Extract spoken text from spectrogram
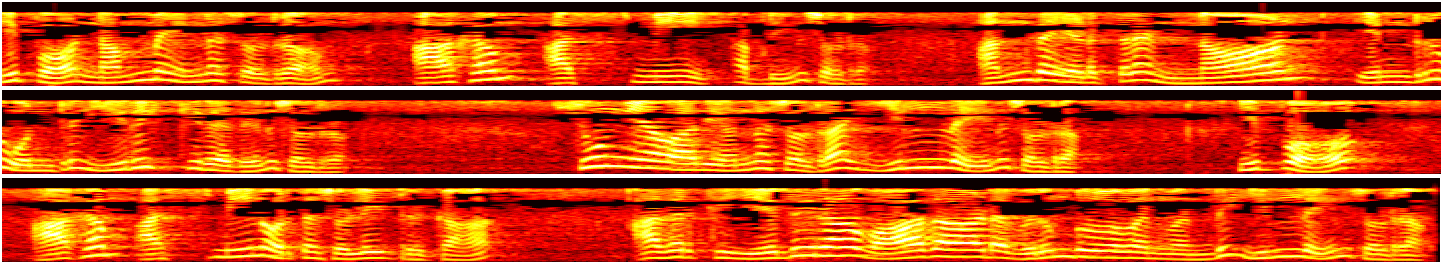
இப்போ நம்ம என்ன சொல்றோம்? அகம் அஸ்மி அப்படின்னு சொல்றோம். அந்த இடத்துல நான் என்று ஒன்று இருக்கிறதுன்னு சொல்றோம். சூன்யவாதி என்ன சொல்றான் இல்லைன்னு சொல்றான் இப்போ அகம் அஸ்மின்னு ஒருத்தன் சொல்லிட்டு இருக்கான். அதற்கு எதிராக வாதாட விரும்புபவன் வந்து இல்லைன்னு சொல்றான்.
